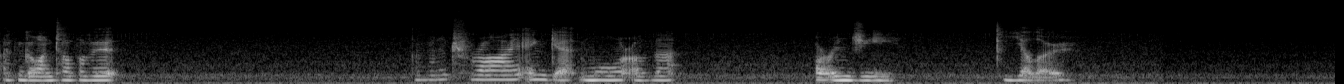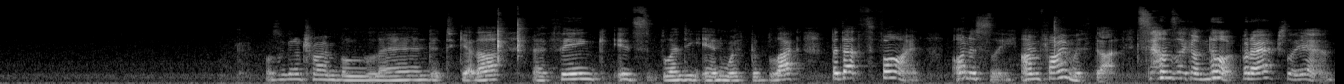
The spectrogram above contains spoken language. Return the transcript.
I can go on top of it. I'm gonna try and get more of that orangey yellow also to try and blend it together. I think it's blending in with the black, but that's fine. Honestly, I'm fine with that. It sounds like I'm not, but I actually am.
